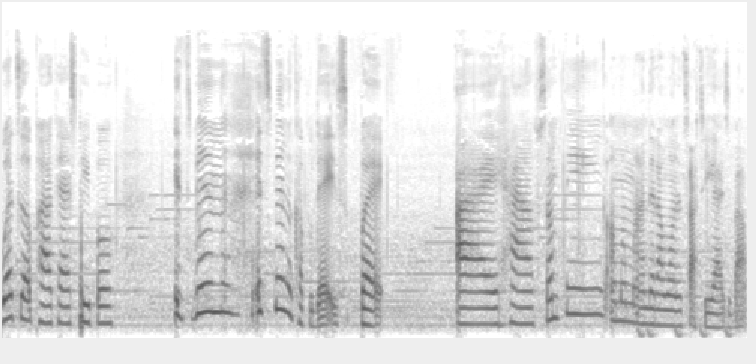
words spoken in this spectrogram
What's up, podcast people? It's been it's been a couple days, but I have something on my mind that I want to talk to you guys about,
